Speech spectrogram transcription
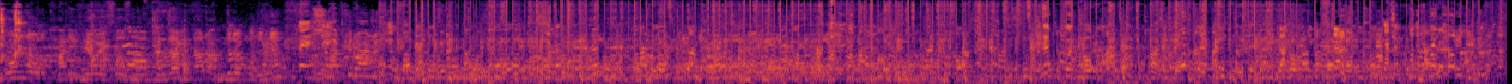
기본적으로 간이 되어 있어서 간장을 따로 안 들였거든요. 혹시나 필요하면. 어,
